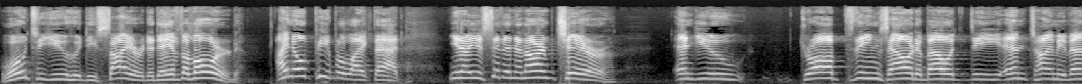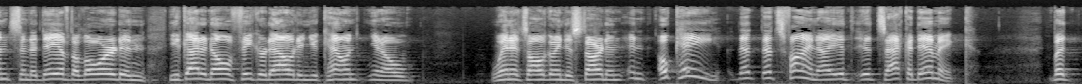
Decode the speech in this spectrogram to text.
Woe to you who desire the day of the Lord. I know people like that. You know, you sit in an armchair and you draw things out about the end time events and the day of the Lord, and you got it all figured out, and you count, you know, when it's all going to start. And, and okay, that, that's fine. I, it, it's academic. But,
